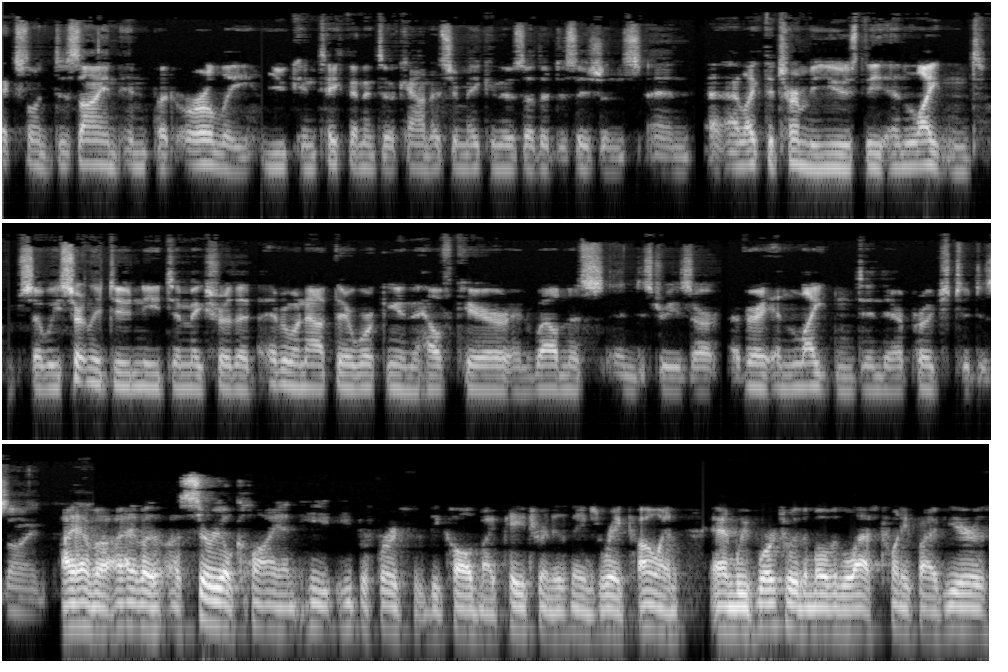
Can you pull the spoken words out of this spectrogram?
excellent design input early, you can take that into account as you're making those other decisions. And I like the term you used, the enlightened. So we certainly do need to make sure that everyone out there working in the healthcare and wellness industries are, are very enlightened in their approach to design. I have a I have a, a serial client. He he prefers to be called my patron. His name's Ray Cohen, and we've worked with him over the last 25 years.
